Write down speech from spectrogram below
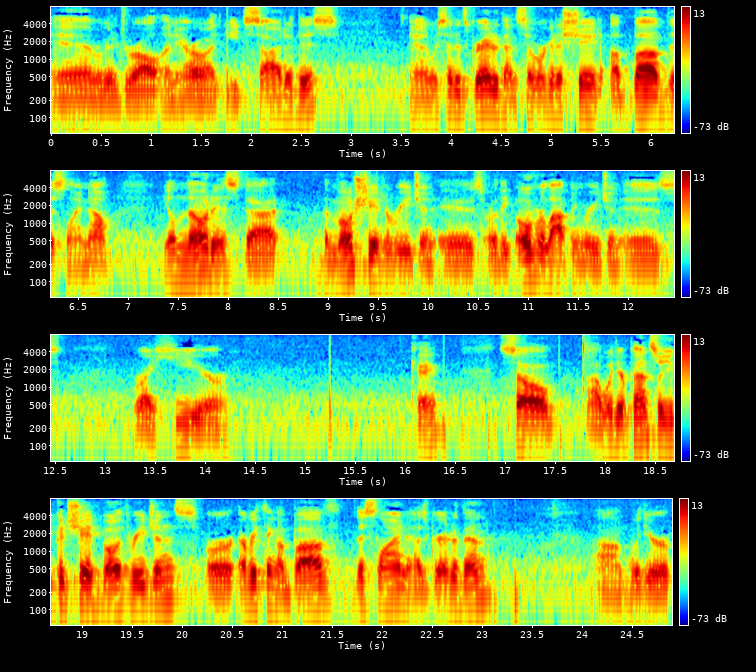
And we're going to draw an arrow at each side of this and we said it's greater than, so we're going to shade above this line. Now, you'll notice that the most shaded region is, or the overlapping region is right here. Okay, so uh, with your pencil, you could shade both regions or everything above this line as greater than. Um, with your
